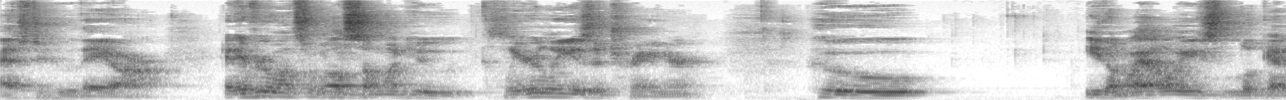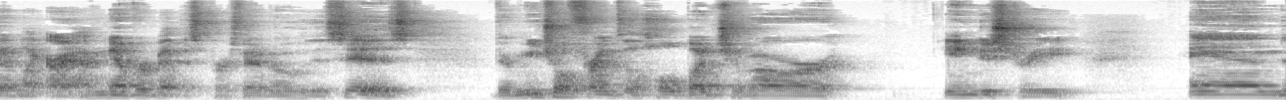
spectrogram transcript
as to who they are. And every once in a while, Mhm. someone who clearly is a trainer, who, you know, I always look at it like, all right, I've never met this person. I don't know who this is. They're mutual friends with a whole bunch of our industry, and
